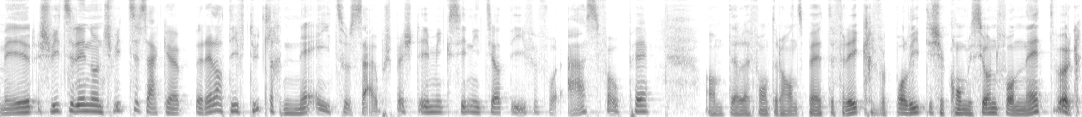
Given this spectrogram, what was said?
Wir Schweizerinnen und Schweizer sagen relativ deutlich Nein zur Selbstbestimmungsinitiative der SVP. Am Telefon der Hans-Peter Fricker von der Politischen Kommission von Network.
